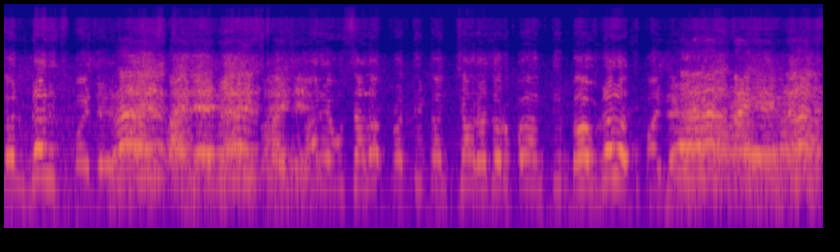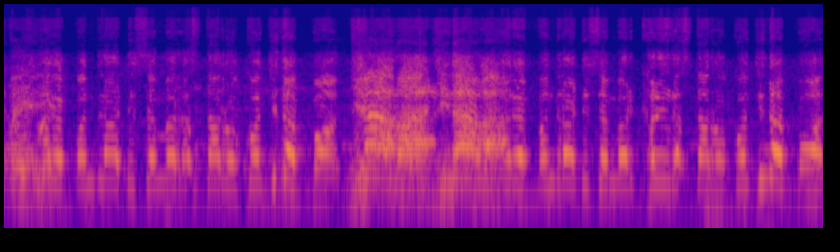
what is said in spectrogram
टन मिळालीच पाहिजे. अरे उसाला प्रति टन चार हजार रुपये अंतिम भाव मिळालाच पाहिजे. अरे पंधरा डिसेंबर रस्ता रोको जिंदाबाद. अरे पंधरा डिसेंबर खळी रस्ता रोको जिंदाबाद.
